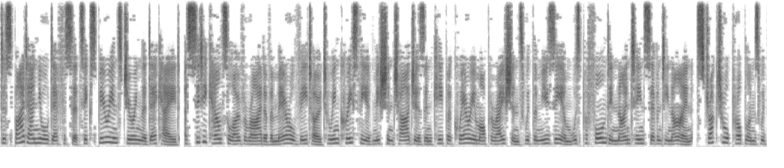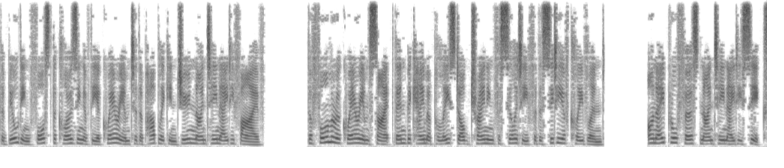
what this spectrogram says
Despite annual deficits experienced during the decade, a city council override of a mayoral veto to increase the admission charges and keep aquarium operations with the museum was performed in 1979. Structural problems with the building forced the closing of the aquarium to the public in June 1985. The former aquarium site then became a police dog training facility for the city of Cleveland. On April 1, 1986,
